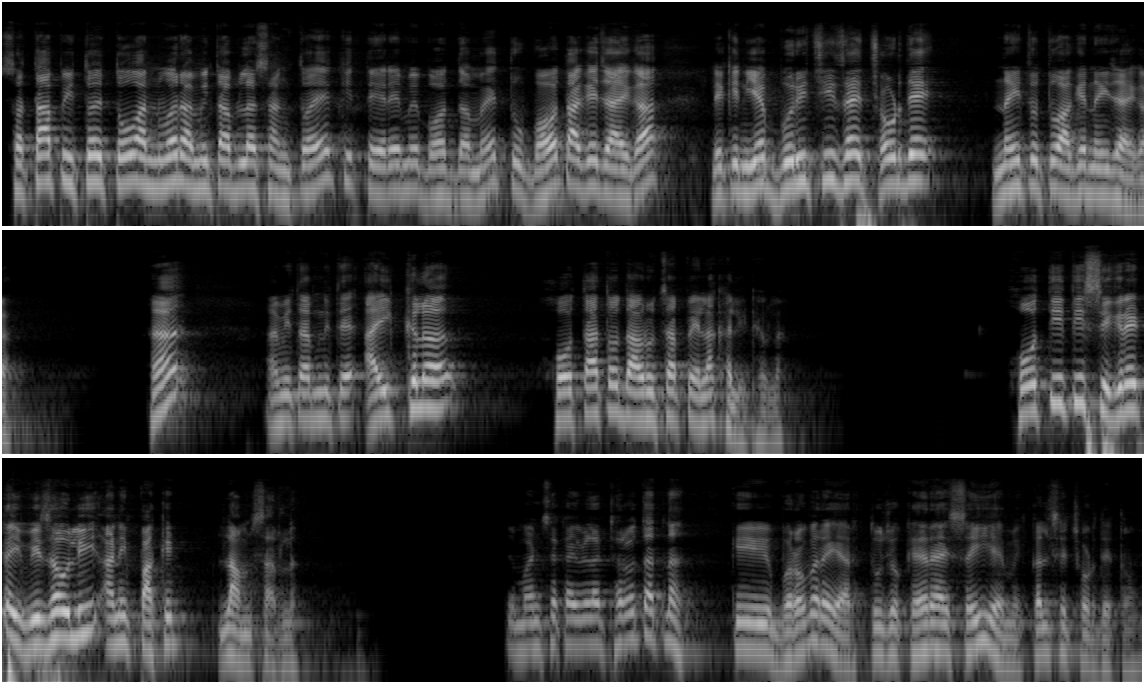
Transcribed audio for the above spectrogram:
स्वतः पितोय तो अनवर अमिताभला सांगतोय की तेरे में बहुत दम है तू बहुत आगे जाएगा लेकिन ये बुरी चीज़ है छोड़ दे नाही तो तू आगे नहीं जाएगा। हां? अमिताभने ते ऐकलं होता तो दारूचा पेला खाली ठेवला। होती ती सिगरेटही विझवली आणि पाकिट लांब सारलं। ते माणसं काही वेळा ठरवतात ना की बरोबर आहे यार तू जो कह रहा है सही है मैं कल से छोड़ देता हूँ।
